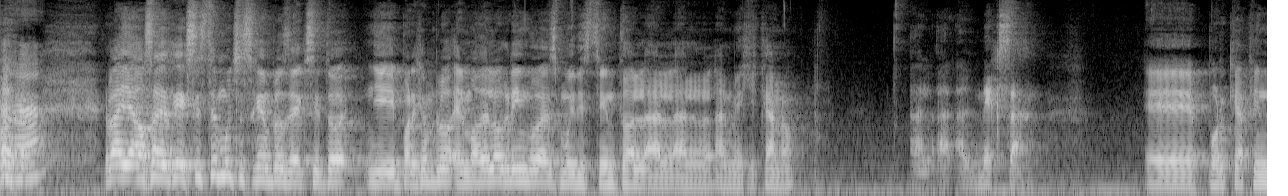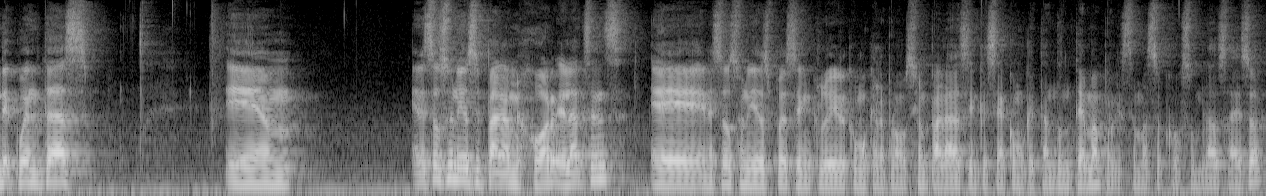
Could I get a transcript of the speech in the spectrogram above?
Ajá. Vaya, o sea, existen muchos ejemplos de éxito y, por ejemplo, el modelo gringo es muy distinto al, al- al- al mexicano, al mexa. Eh, porque a fin de cuentas, em, en Estados Unidos se paga mejor el AdSense. Eh, en Estados Unidos puedes incluir como que la promoción pagada sin que sea como que tanto un tema porque están más acostumbrados a eso.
